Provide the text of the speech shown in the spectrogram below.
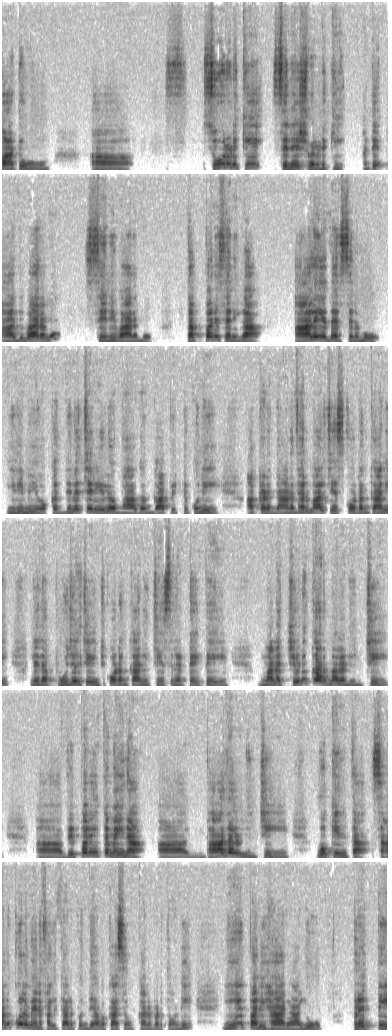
పాటు సూర్యుడికి శనేశ్వరుడికి అంటే ఆదివారము శనివారము తప్పనిసరిగా ఆలయ దర్శనము ఇది మీ యొక్క దినచర్యలో భాగంగా పెట్టుకొని అక్కడ దాన ధర్మాలు చేసుకోవడం కానీ లేదా పూజలు చేయించుకోవడం కానీ చేసినట్టయితే మన చెడు కర్మల నుంచి విపరీతమైన బాధల నుంచి ఒకంత సానుకూలమైన ఫలితాలు పొందే అవకాశం కనబడుతోంది. ఈ పరిహారాలు ప్రతి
